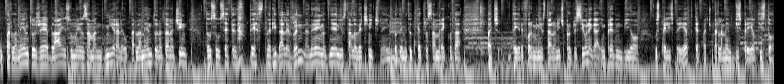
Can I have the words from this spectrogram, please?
v parlamentu že bila in so mu jo zamandmirale v parlamentu na ta način, da so vse te, te stvari dale ven ne, in od nje ni ostalo več nič. Ne. In mm. potem je tudi Petro sam rekel, da pač v tej reformi ni ostalo nič progresivnega in preden bi jo uspeli sprejeti, ker pač parlament bi sprejel tisto.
